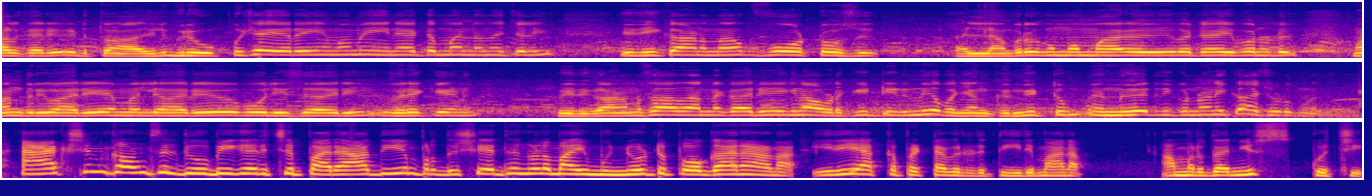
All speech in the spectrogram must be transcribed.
ആൾക്കാർ എടുത്തത് അതിൽ ഗ്രൂപ്പ് ഷെയർ ചെയ്യുമ്പോൾ മെയിനായിട്ടും എന്നാന്ന് വെച്ചാൽ ഇതിൽ കാണുന്ന ഫോട്ടോസ് എല്ലാം പ്രകുമ്പന്മാർ മറ്റേ പറഞ്ഞിട്ട് മന്ത്രിമാർ എം എൽ എമാർ പോലീസുകാർ ഇവരൊക്കെയാണ്. ഇത് കാണുമ്പോൾ സാധാരണക്കാർ ഇങ്ങനെ അവിടെ കിട്ടിയിട്ടുണ്ട് അപ്പോൾ ഞങ്ങൾക്കും കിട്ടും എന്ന് കരുതിക്കൊണ്ടാണ് ഈ കാശ് കൊടുക്കുന്നത്. ആക്ഷൻ കൗൺസിൽ രൂപീകരിച്ച് പരാതിയും പ്രതിഷേധങ്ങളുമായി മുന്നോട്ട് പോകാനാണ് ഇരയാക്കപ്പെട്ടവരുടെ തീരുമാനം. അമൃത ന്യൂസ് കൊച്ചി.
